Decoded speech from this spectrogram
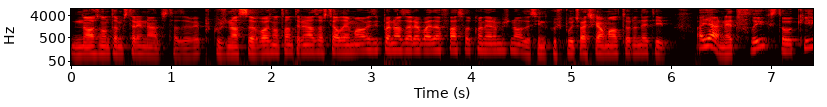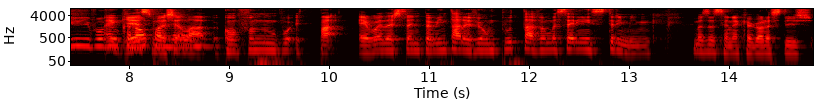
nós não estamos treinados, estás a ver? Porque os nossos avós não estão treinados aos telemóveis e para nós era bem da fácil quando éramos nós. Eu sinto que os putos vai chegar a uma altura onde é tipo, ah, yeah, Netflix, estou aqui e vou ver I o canal guess, mas sei Panda." lá, confundo-me. Pá, é da estranho para mim estar a ver um puto, estar a ver uma série em streaming. Mas a cena é que agora se diz,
